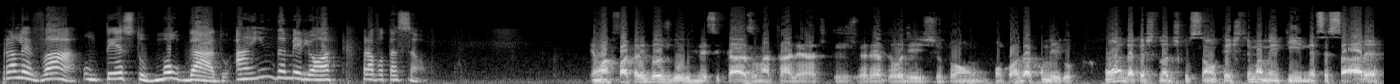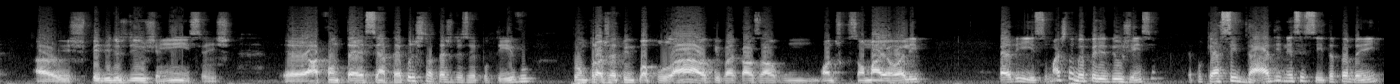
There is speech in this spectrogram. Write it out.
para levar um texto moldado ainda melhor para a votação? Tem uma faca de dois gumes nesse caso, Natália. Acho que os vereadores vão concordar comigo. Uma é da questão da discussão, que é extremamente necessária, os pedidos de urgências é, acontecem até por estratégia do executivo, um projeto impopular que vai causar alguma discussão maior, ele pede isso. Mas também o pedido de urgência é porque a cidade necessita também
